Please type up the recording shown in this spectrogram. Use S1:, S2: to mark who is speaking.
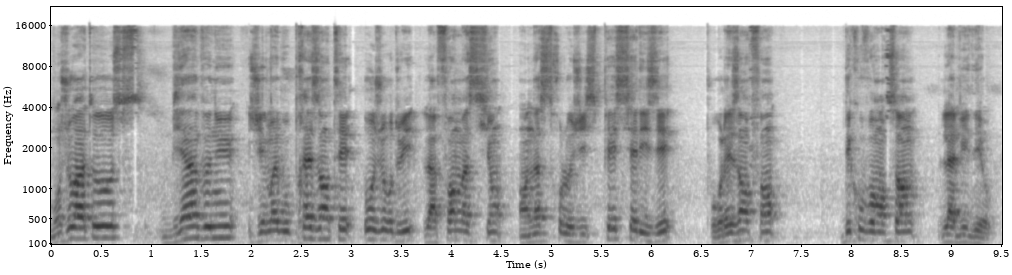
S1: Bonjour à tous, bienvenue. J'aimerais vous présenter aujourd'hui la formation en astrologie spécialisée pour les enfants. Découvrons ensemble la vidéo.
